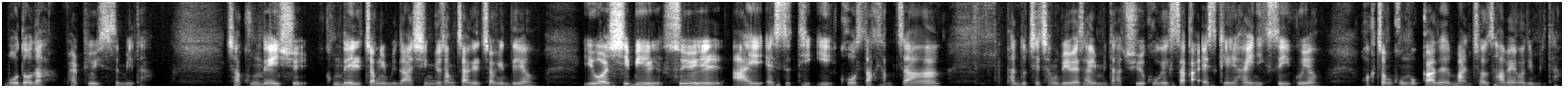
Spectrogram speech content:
모더나 발표 있습니다. 자, 국내 이슈, 국내 일정입니다. 신규 상장 일정인데요. 2월 12일 수요일 ISTE 코스닥 상장 반도체 장비 회사입니다. 주요 고객사가 SK 하이닉스이고요. 확정 공모가는 11,400원입니다.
